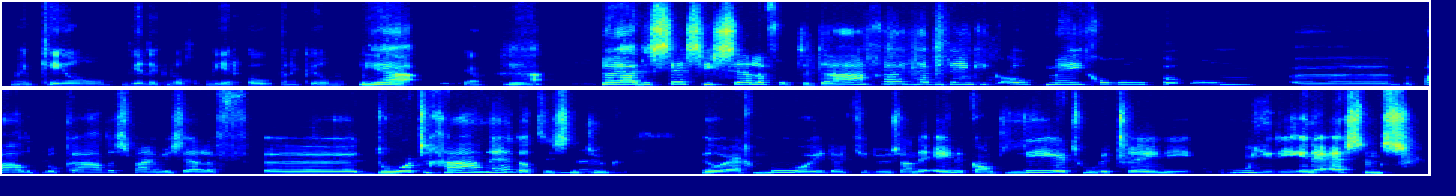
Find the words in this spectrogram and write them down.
mijn keel wil ik nog meer open. Ik wil ja, ja. ja. Nou ja, de sessies zelf op de dagen hebben denk ik ook meegeholpen om uh, bepaalde blokkades bij mezelf uh, door te gaan. Hè. Dat is natuurlijk heel erg mooi dat je dus aan de ene kant leert hoe de training, hoe je die inner essence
